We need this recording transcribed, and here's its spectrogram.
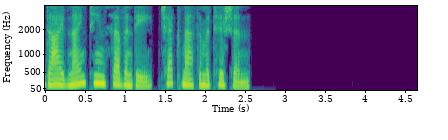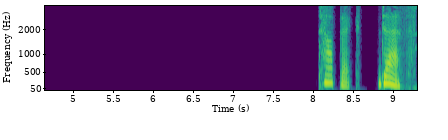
died 1970, Czech mathematician. Deaths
